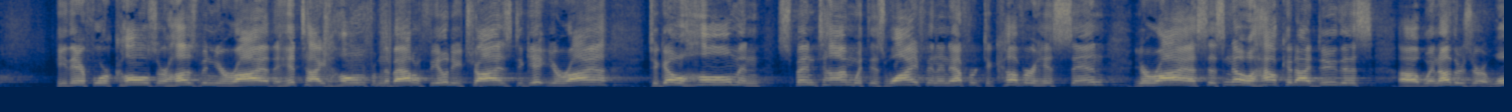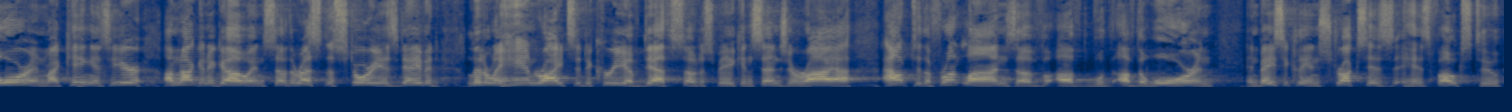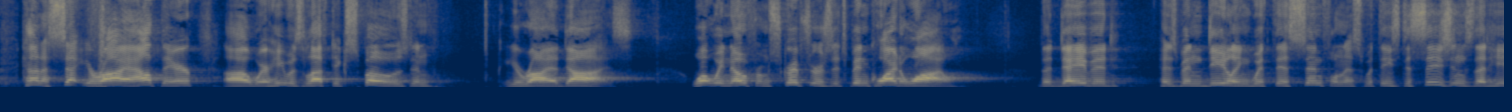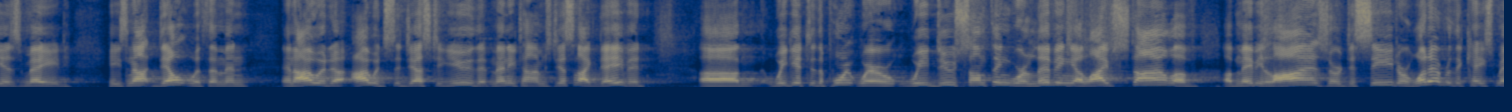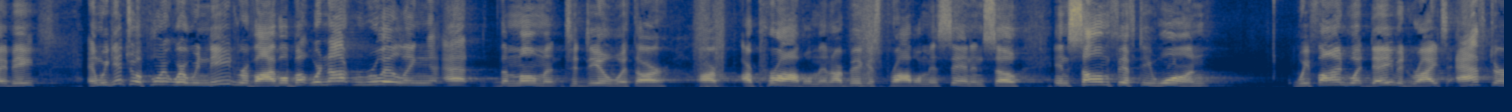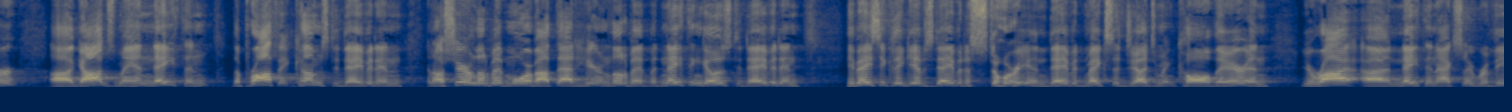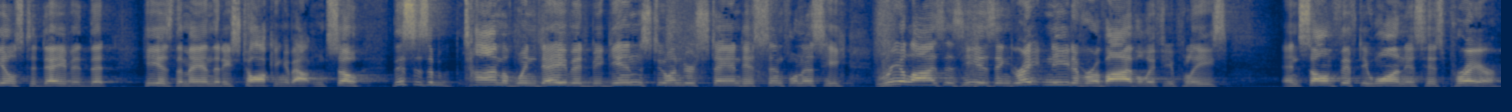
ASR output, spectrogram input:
He therefore calls her husband Uriah the Hittite home from the battlefield. He tries to get Uriah to go home and spend time with his wife in an effort to cover his sin. Uriah says, No, how could I do this uh, when others are at war and my king is here? I'm not going to go. And so the rest of the story is David literally handwrites a decree of death, so to speak, and sends Uriah out to the front lines of, of, of the war and, and basically instructs his, his folks to kind of set Uriah out there uh, where he was left exposed. And Uriah dies. What we know from Scripture is it's been quite a while that David has been dealing with this sinfulness, with these decisions that he has made. He's not dealt with them. And, and I, would, uh, I would suggest to you that many times, just like David, um, we get to the point where we do something, we're living a lifestyle of, of maybe lies or deceit or whatever the case may be, and we get to a point where we need revival, but we're not willing at the moment to deal with our, our, our problem, and our biggest problem is sin. And so in Psalm 51, we find what David writes after uh, God's man, Nathan, the prophet, comes to David. And, and I'll share a little bit more about that here in a little bit. But Nathan goes to David and he basically gives David a story, and David makes a judgment call there. And Uriah, uh, Nathan actually reveals to David that he is the man that he's talking about. And so this is a time of when David begins to understand his sinfulness. He realizes he is in great need of revival, if you please. And Psalm 51 is his prayer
